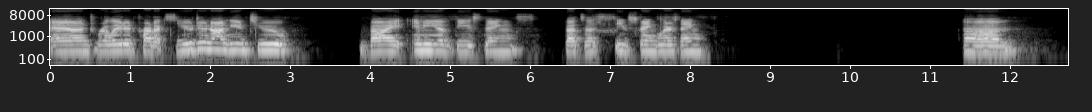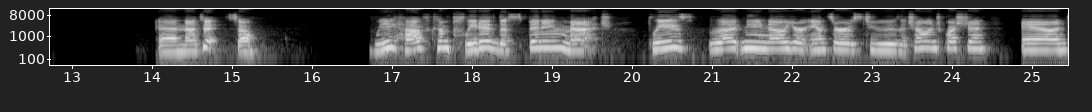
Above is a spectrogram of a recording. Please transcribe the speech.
And related products. You do not need to buy any of these things. That's a Steve Spangler thing. Um, and that's it. So we have completed the spinning match. Please let me know your answers to the challenge question and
